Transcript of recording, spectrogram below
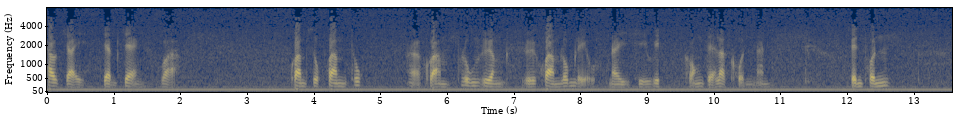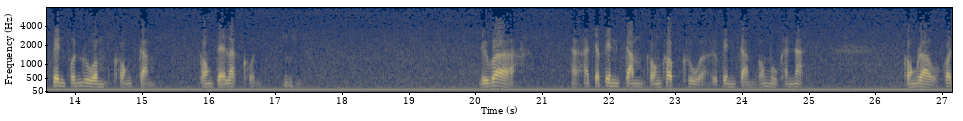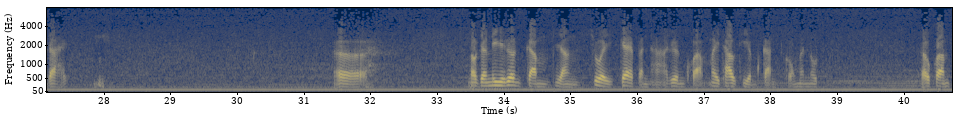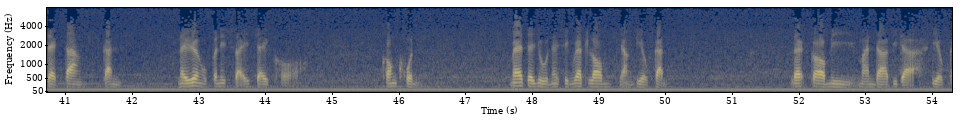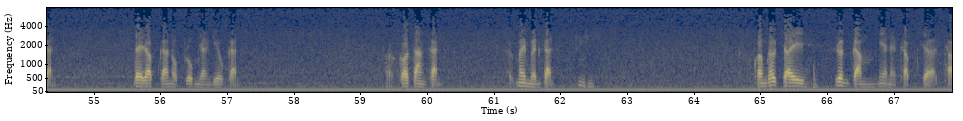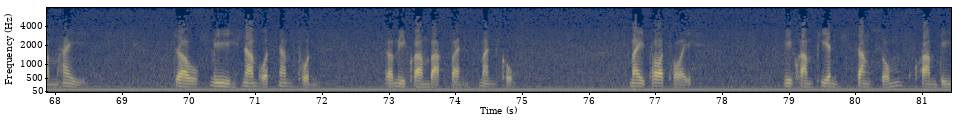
เข้าใจแจ่มแจ้งว่า ความสุขความทุกข์ความรุ่งเรืองหรือความล้มเหลวในชีวิตของแต่ละคนนั้น เป็นผลเป็นผลรวมของกรรมของแต่ละคน หรือว่าอาจจะเป็นกรรมของครอบครัว หรือเป็นกรรมของหมู่คณะ ของเราก็ได้นอกจากนี้เรื่องกรรมยังช่วยแก้ปัญหาเรื่องความไม่เท่าเทียมกันของมนุษย์เราความแตกต่างกัน ในเรื่องอุปนิสัยใจคอของคน แม้จะอยู่ในสิ่งแวดล้อมอย่างเดียวกัน และก็มีมารดาบิดาเดียวกัน ได้รับการอบรมอย่างเดียวกัน ก็ต่างกัน ไม่เหมือนกัน ความเข้าใจเรื่องกรรมเนี่ยนะครับ จะทำให้เรามีน้ำอดน้ำทน เรามีความบากบั่นมั่นคง ไม่ท้อถอย มีความเพียรสั่งสมความดี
